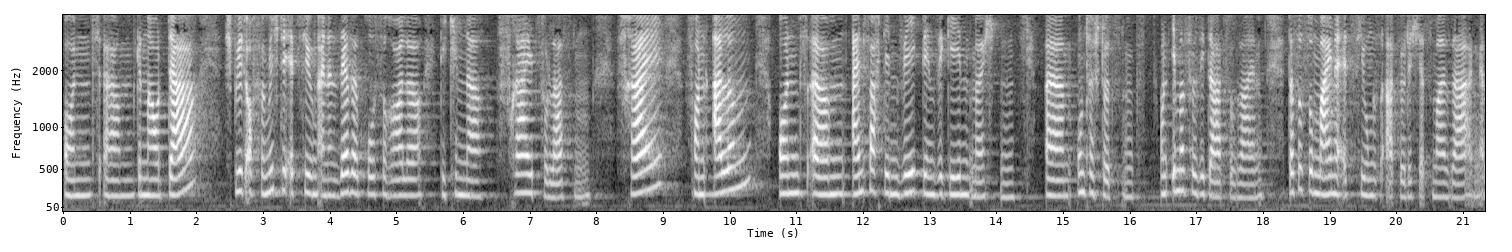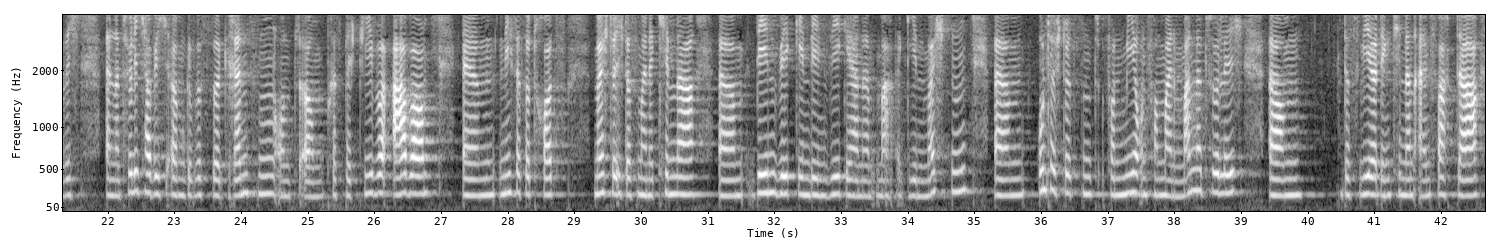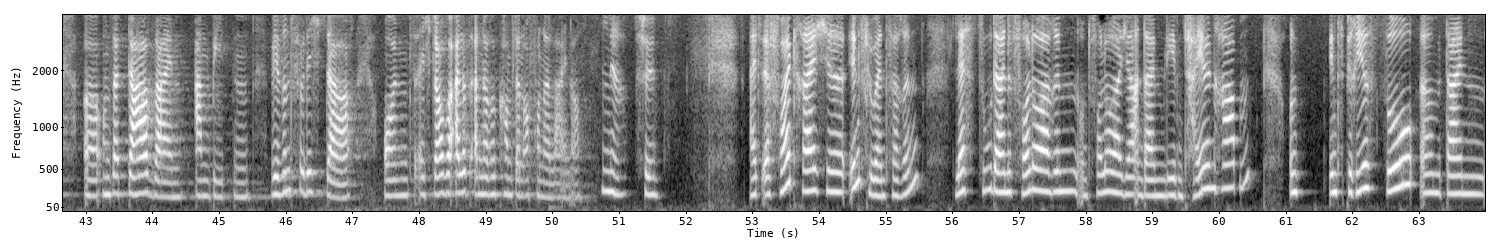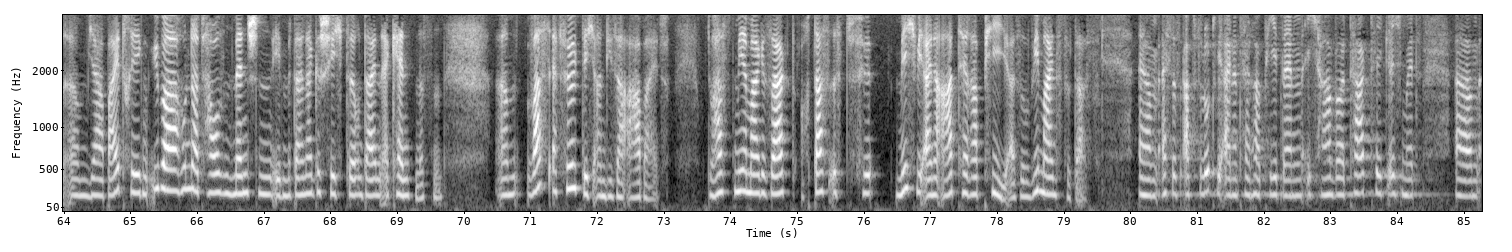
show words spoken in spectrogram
Und ähm, genau da spielt auch für mich die Erziehung eine sehr, sehr große Rolle, die Kinder frei zu lassen. Frei von allem und ähm, einfach den Weg, den sie gehen möchten, ähm, unterstützend und immer für sie da zu sein. Das ist so meine Erziehungsart, würde ich jetzt mal sagen. Also ich äh, natürlich habe ich ähm, gewisse Grenzen und ähm, Perspektive, aber ähm, nichtsdestotrotz möchte ich, dass meine Kinder ähm, den Weg gehen, den sie gerne gehen möchten, ähm, unterstützend von mir und von meinem Mann natürlich, ähm, dass wir den Kindern einfach da äh, unser Dasein anbieten. Wir sind für dich da. Und ich glaube, alles andere kommt dann auch von alleine. Ja, schön. Als erfolgreiche Influencerin lässt du deine Followerinnen und Follower ja an deinem Leben teilhaben und inspirierst so äh, mit deinen ähm, ja, Beiträgen über 100.000 Menschen eben mit deiner Geschichte und deinen Erkenntnissen. Ähm, was erfüllt dich an dieser Arbeit? Du hast mir mal gesagt, auch das ist für mich wie eine Art Therapie. Also wie meinst du das? Ähm, es ist absolut wie eine Therapie, denn ich habe tagtäglich mit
